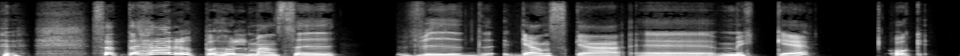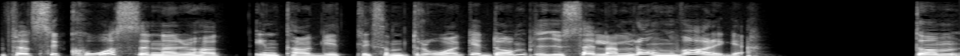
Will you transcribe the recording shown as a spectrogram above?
så det här uppehöll man sig vid ganska eh, mycket. Och för att psykoser när du har intagit liksom, droger, de blir ju sällan långvariga. De,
